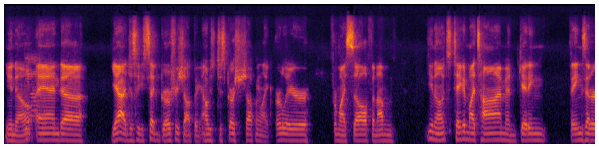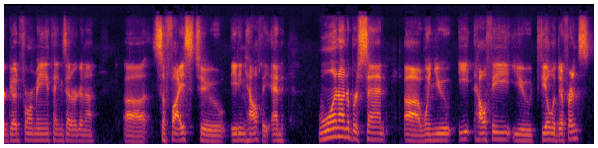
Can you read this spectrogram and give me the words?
You know, Yeah. and uh, yeah, just like you said, grocery shopping. I was just grocery shopping like earlier for myself, and I'm, you know, it's taking my time and getting things that are good for me, things that are gonna uh, suffice to eating healthy. And 100% uh, when you eat healthy, you feel the difference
